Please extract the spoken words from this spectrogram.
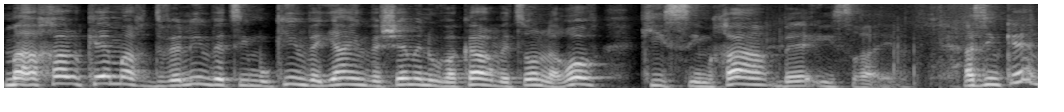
מאכל קמח, דבלים וצימוקים ויין ושמן ובקר וצאן לרוב, כי שמחה בישראל. אז אם כן,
